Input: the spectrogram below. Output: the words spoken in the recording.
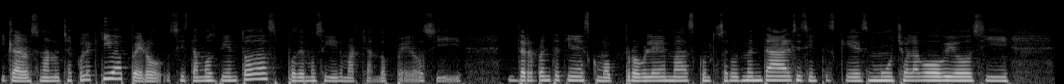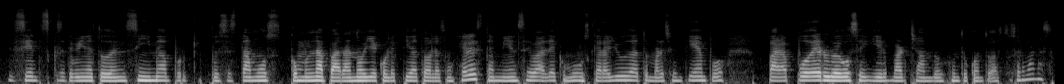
y claro, es una lucha colectiva, pero si estamos bien todas, podemos seguir marchando. Pero si de repente tienes como problemas con tu salud mental, si sientes que es mucho el agobio, si sientes que se te viene todo encima, porque pues estamos como en una paranoia colectiva todas las mujeres, también se vale como buscar ayuda, tomarse un tiempo para poder luego seguir marchando junto con todas tus hermanas.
